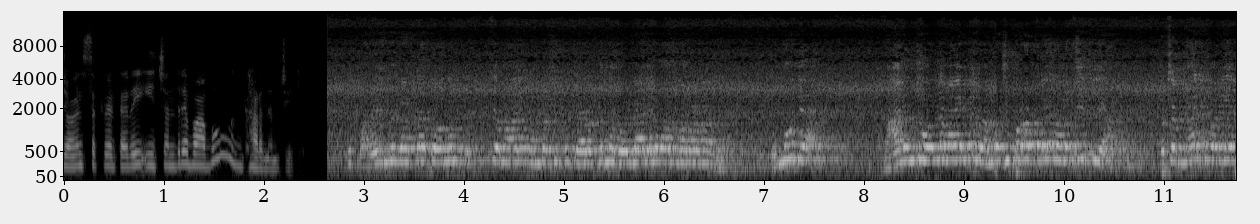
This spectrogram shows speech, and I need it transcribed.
ജോയിന്റ് സെക്രട്ടറി ഇ ചന്ദ്രബാബു ഉദ്ഘാടനം ചെയ്തു. പറയുന്നത് കേട്ടാൽ തോന്നും കൃത്യമായി ചേർക്കുന്ന തൊഴിലാളികളാണ് പറയണത്. ഒന്നുമില്ല. നാലഞ്ച് കൊല്ലമായിട്ട് മെമ്പർഷിപ്പ് പ്രവർത്തനം നടത്തിയിട്ടില്ല. പക്ഷെ എന്നാലും പറയാ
